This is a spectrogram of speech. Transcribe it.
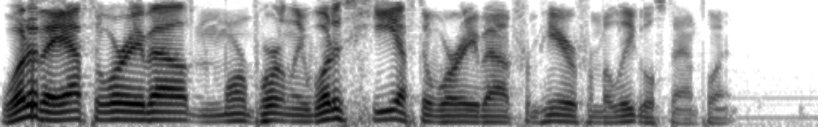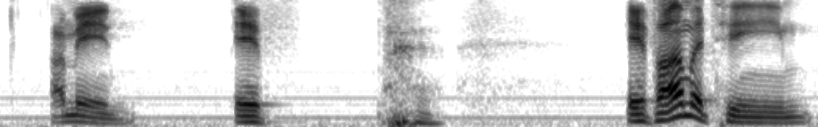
What do they have to worry about, and more importantly, what does he have to worry about from here, from a legal standpoint? I mean, if if I'm a team,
